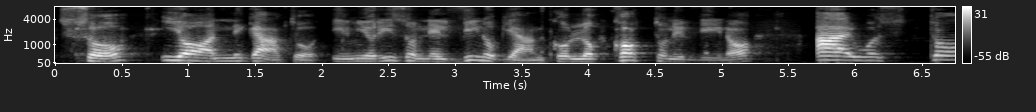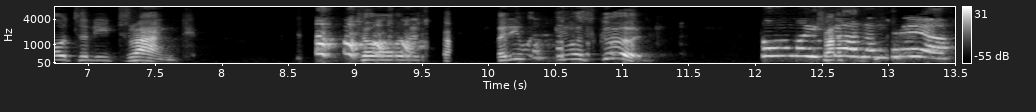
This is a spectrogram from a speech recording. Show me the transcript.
So, io ho annegato il mio riso nel vino bianco, l'ho cotto nel vino. I was totally drunk. Totally drunk. But it, it was good. Oh my Trust God. Andrea!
